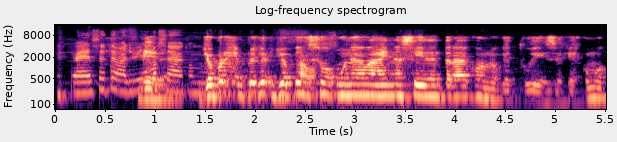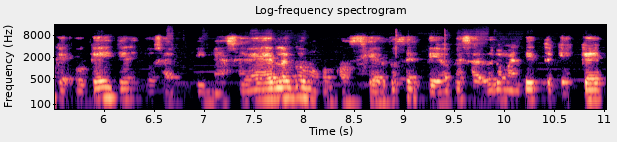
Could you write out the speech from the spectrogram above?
después se te va a olvidar. Mira, o sea, como... Yo, por ejemplo, yo, yo pienso Vamos. una vaina así de entrada con lo que tú dices, que es como que, ok, tiene, o sea, y me hace verlo como con cierto sentido a pesar de lo maldito, que es que,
